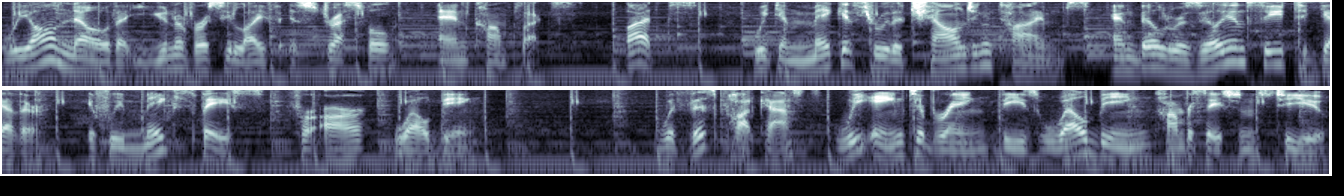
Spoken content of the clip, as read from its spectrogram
We all know that university life is stressful and complex, but we can make it through the challenging times and build resiliency together if we make space for our well being. With this podcast, we aim to bring these well being conversations to you.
